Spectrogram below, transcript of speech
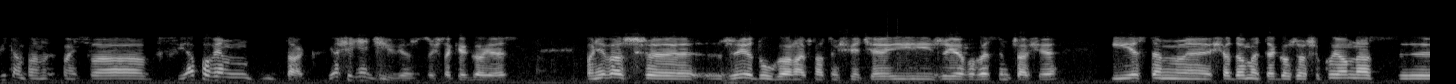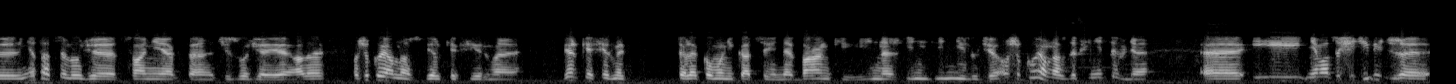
Witam pan, Państwa. Ja powiem tak, ja się nie dziwię, że coś takiego jest, ponieważ e, żyję długo na, na tym świecie i żyję w obecnym czasie i jestem e, świadomy tego, że oszukują nas e, nie tacy ludzie cwani jak te, ci złodzieje, ale oszukują nas wielkie firmy, wielkie firmy telekomunikacyjne, banki inne, in, inni ludzie. Oszukują nas definitywnie. E, I nie ma co się dziwić, że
